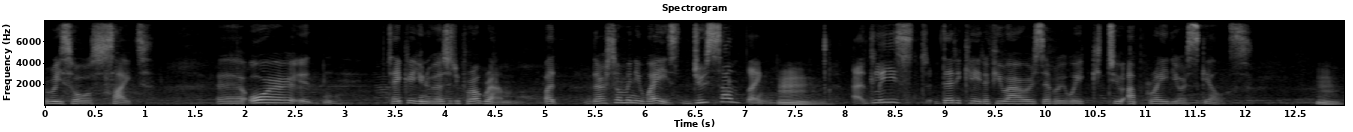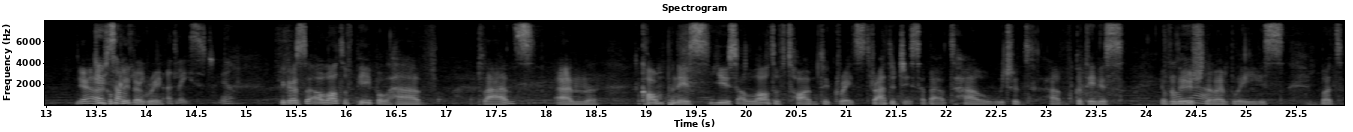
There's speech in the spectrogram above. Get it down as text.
resource site, uh, or uh, take a university program. But there are so many ways. Do something. Mm. At least dedicate a few hours every week to upgrade your skills. Mm. Yeah, Do I completely agree. At least, yeah. Because a lot of people have plans and companies use a lot of time to create strategies about how we should have continuous evolution oh, yeah. of employees, but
